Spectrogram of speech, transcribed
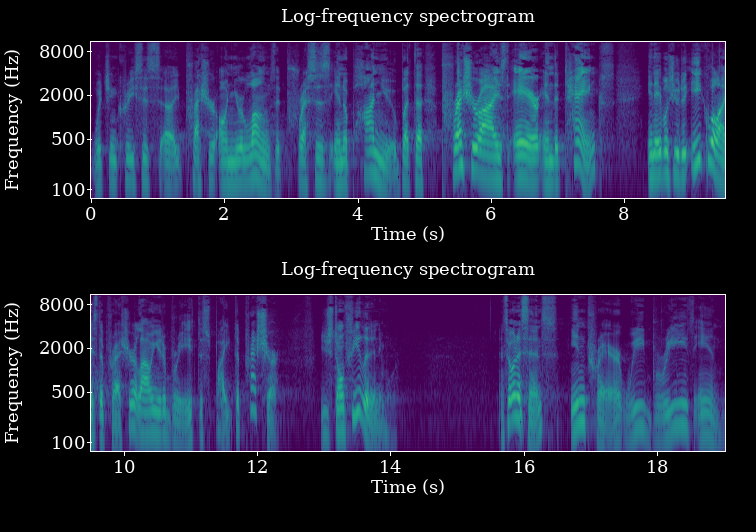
which increases uh, pressure on your lungs. It presses in upon you. But the pressurized air in the tanks enables you to equalize the pressure, allowing you to breathe despite the pressure. You just don't feel it anymore. And so, in a sense, in prayer, we breathe in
